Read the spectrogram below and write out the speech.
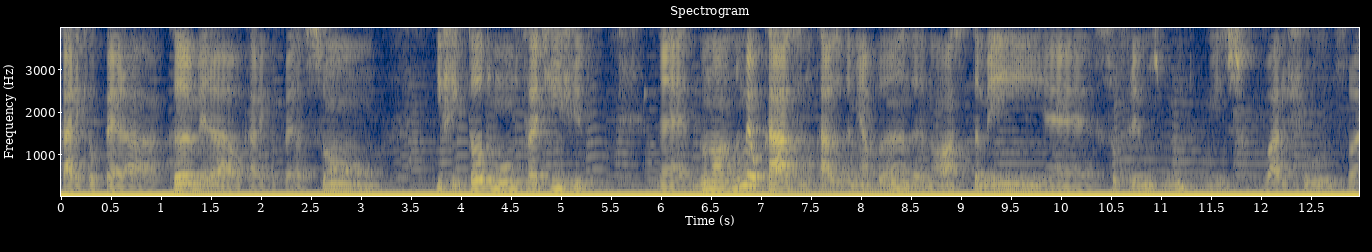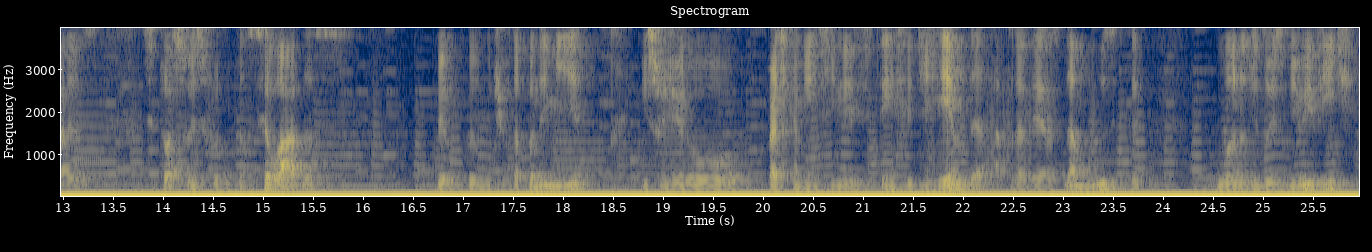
cara que opera a câmera, ao cara que opera som, enfim, todo mundo foi atingido. Né? No, no, meu caso no caso da minha banda, nós também é, sofremos muito com isso. Vários shows, várias situações foram canceladas pelo, pelo motivo da pandemia. Isso gerou praticamente inexistência de renda através da música no ano de 2020,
